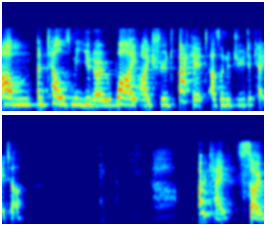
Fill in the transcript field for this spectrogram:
um, and tells me, you know, why I should back it as an adjudicator. Okay, so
